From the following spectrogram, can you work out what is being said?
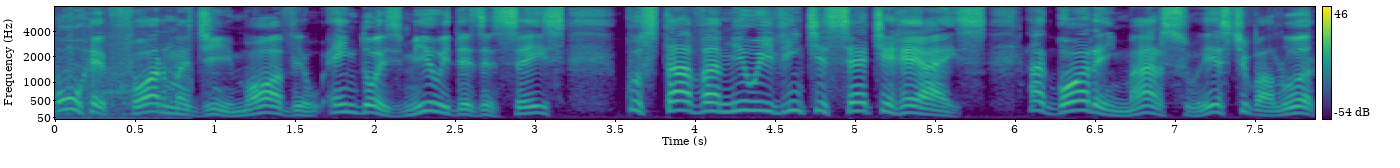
ou reforma de imóvel em 2016 custava R$ 1.027. Agora, em março, este valor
